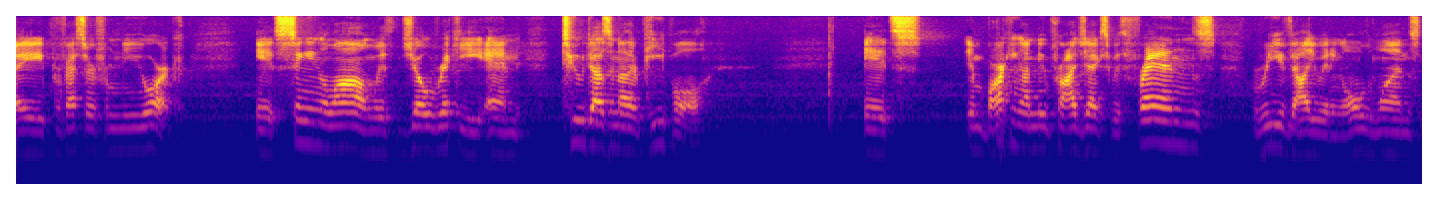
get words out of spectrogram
a professor from New York. It's singing along with Joe Rickey and two dozen other people. It's embarking on new projects with friends, reevaluating old ones,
